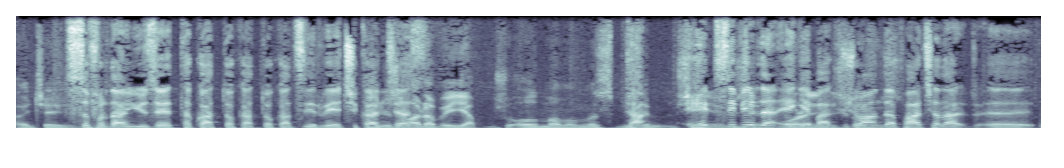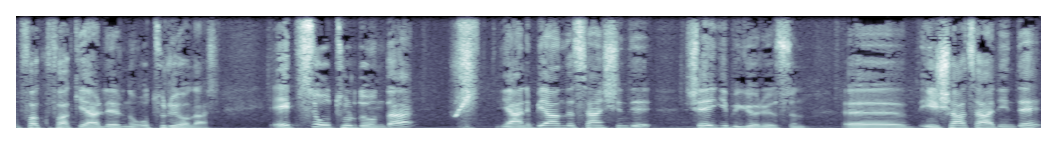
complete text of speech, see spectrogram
Önce sıfırdan yüze tokat tokat tokat zirveye henüz çıkartacağız. arabayı yapmış olmamamız Ta- bizim hepsi şeyimizi, birden Ege bak şu anda bozmuş. parçalar e, ufak ufak yerlerine oturuyorlar. Hepsi oturduğunda yani bir anda sen şimdi şey gibi görüyorsun. e, inşaat halinde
